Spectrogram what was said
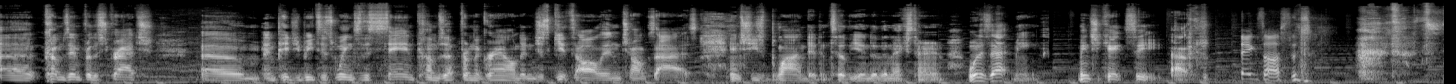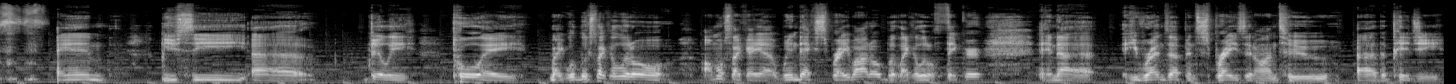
uh, comes in for the scratch, um, and Pidgey beats his wings, the sand comes up from the ground and just gets all in Chunk's eyes, and she's blinded until the end of the next turn. What does that mean? It means she can't see. Thanks, Austin. and you see uh, Billy pull a like what looks like a little, almost like a uh, Windex spray bottle, but like a little thicker, and uh, he runs up and sprays it onto uh, the Pidgey.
